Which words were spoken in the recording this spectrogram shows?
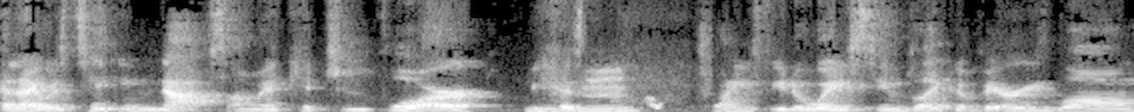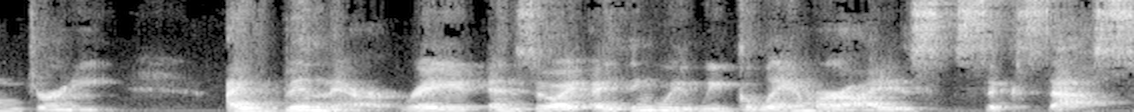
and I was taking naps on my kitchen floor because mm-hmm. 20 feet away seemed like a very long journey. I've been there, right? And so I, I, think we we glamorize success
